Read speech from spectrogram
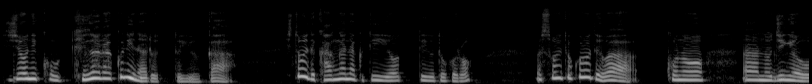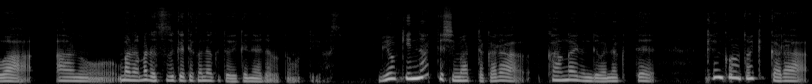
非常にこう気が楽になるというか一人で考えなくていいよっていうところそういうところではこのあの事業はあのまだまだ続けていかなくてはいけないだろうと思っています。病気になってしまったから考えるんではなくて健康の時から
